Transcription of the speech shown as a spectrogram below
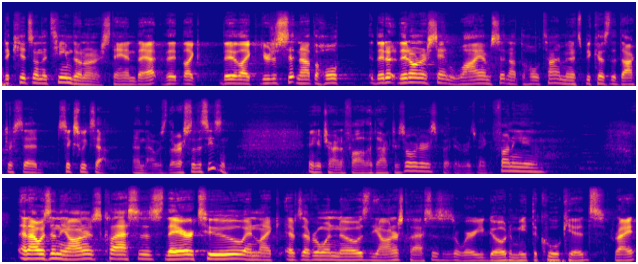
the kids on the team don't understand that. They, like, they're like, you're just sitting out the whole they don't, they don't understand why I'm sitting out the whole time, and it's because the doctor said six weeks out, and that was the rest of the season. And you're trying to follow the doctor's orders, but everyone's making fun of you. And I was in the honors classes there too, and like as everyone knows, the honors classes is where you go to meet the cool kids, right?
